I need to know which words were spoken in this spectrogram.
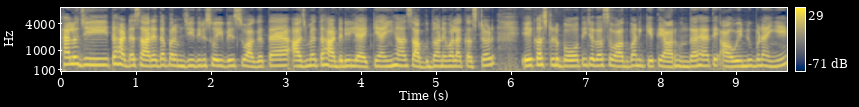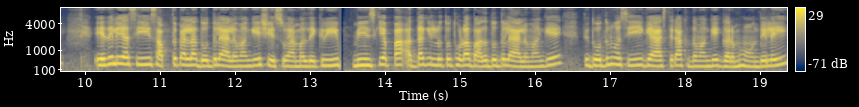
ਹੈਲੋ ਜੀ, ਤੁਹਾਡਾ ਸਾਰਿਆਂ ਦਾ ਪਰਮਜੀਤ ਦੀ ਰਸੋਈ ਵਿੱਚ ਸਵਾਗਤ ਹੈ। ਅੱਜ ਮੈਂ ਤੁਹਾਡੇ ਲਈ ਲੈ ਕੇ ਆਈ ਹਾਂ ਸਾਬੂਦਾਨੇ ਵਾਲਾ ਕਸਟਰਡ ਇਹ ਕਸਟਰਡ ਬਹੁਤ ਹੀ ਜ਼ਿਆਦਾ ਸਵਾਦ ਬਣ ਕੇ ਤਿਆਰ ਹੁੰਦਾ ਹੈ ਤੇ ਆਓ ਇਹਨੂੰ ਬਣਾਈਏ। ਇਹਦੇ ਲਈ ਅਸੀਂ ਸਭ ਤੋਂ ਪਹਿਲਾਂ ਦੁੱਧ ਲੈ ਲਵਾਂਗੇ 600 ml ਦੇ ਕਰੀਬ। ਮੀਨਸ ਕਿ ਆਪਾਂ ਅੱਧਾ ਕਿਲੋ ਤੋਂ ਥੋੜਾ ਵੱਧ ਦੁੱਧ ਲੈ ਲਵਾਂਗੇ ਤੇ ਦੁੱਧ ਨੂੰ ਅਸੀਂ ਗੈਸ ਤੇ ਰੱਖ ਦਵਾਂਗੇ ਗਰਮ ਹੋਣ ਦੇ ਲਈ।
